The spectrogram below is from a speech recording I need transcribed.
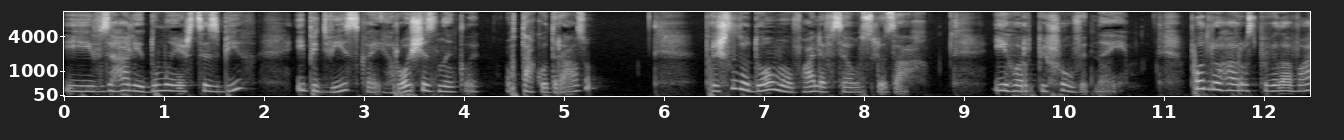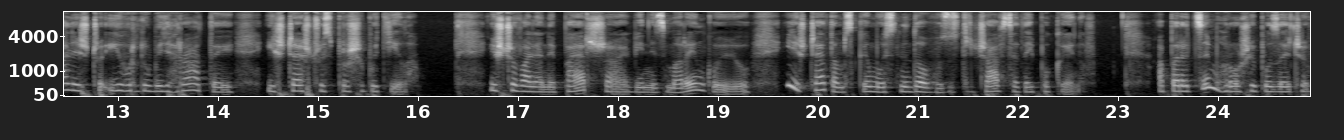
І взагалі, думаєш, це збіг, і підвіска, і гроші зникли. Отак одразу. Прийшли додому, Валя вся у сльозах. Ігор пішов від неї. Подруга розповіла Валі, що Ігор любить грати і ще щось прошепотіла. І що Валя не перша, він із Маринкою, і ще там з кимось недовго зустрічався та й покинув. А перед цим грошей позичив.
